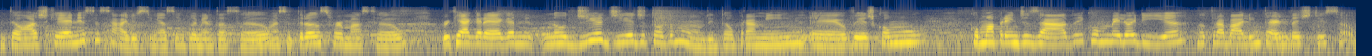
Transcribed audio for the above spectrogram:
Então, acho que é necessário, sim, essa implementação, essa transformação, porque agrega no dia a dia de todo mundo. Então, para mim, é, eu vejo como, como aprendizado e como melhoria no trabalho interno da instituição.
